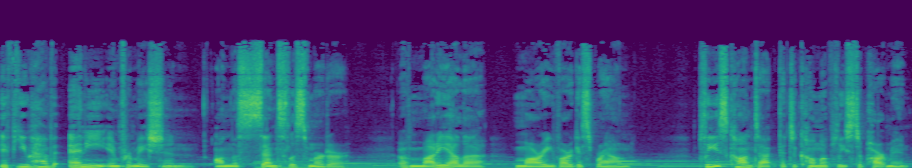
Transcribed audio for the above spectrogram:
If you have any information on the senseless murder of Mariela Mari Vargas Brown, please contact the Tacoma Police Department.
